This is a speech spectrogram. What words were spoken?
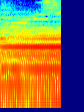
Thanks.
